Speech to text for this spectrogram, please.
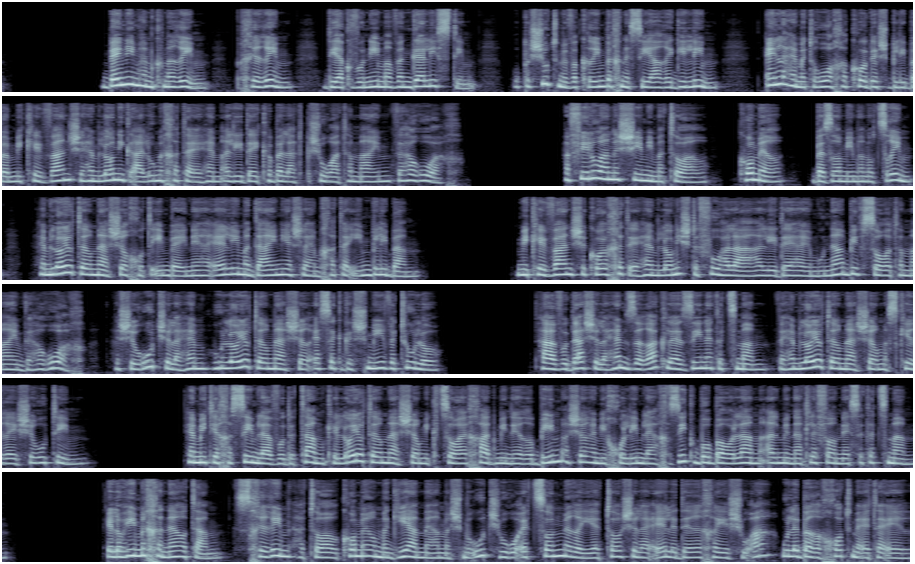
בין אם הם כמרים, בכירים, דיאקבונים אוונגליסטים, ופשוט מבקרים בכנסייה רגילים, אין להם את רוח הקודש בליבם מכיוון שהם לא נגאלו מחטאיהם על ידי קבלת פשורת המים והרוח. אפילו האנשים עם התואר, כומר, בזרמים הנוצרים, הם לא יותר מאשר חוטאים בעיני האל אם עדיין יש להם חטאים בליבם. מכיוון שכל חטאיהם לא נשטפו הלאה על ידי האמונה בבשורת המים והרוח, השירות שלהם הוא לא יותר מאשר עסק גשמי ותו לא. העבודה שלהם זה רק להזין את עצמם, והם לא יותר מאשר מזכירי שירותים. הם מתייחסים לעבודתם כלא יותר מאשר מקצוע אחד מיני רבים אשר הם יכולים להחזיק בו בעולם על מנת לפרנס את עצמם. אלוהים מכנה אותם, שכירים, התואר כומר מגיע מהמשמעות שהוא רואה צאן מראייתו של האל לדרך הישועה ולברכות מאת האל.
